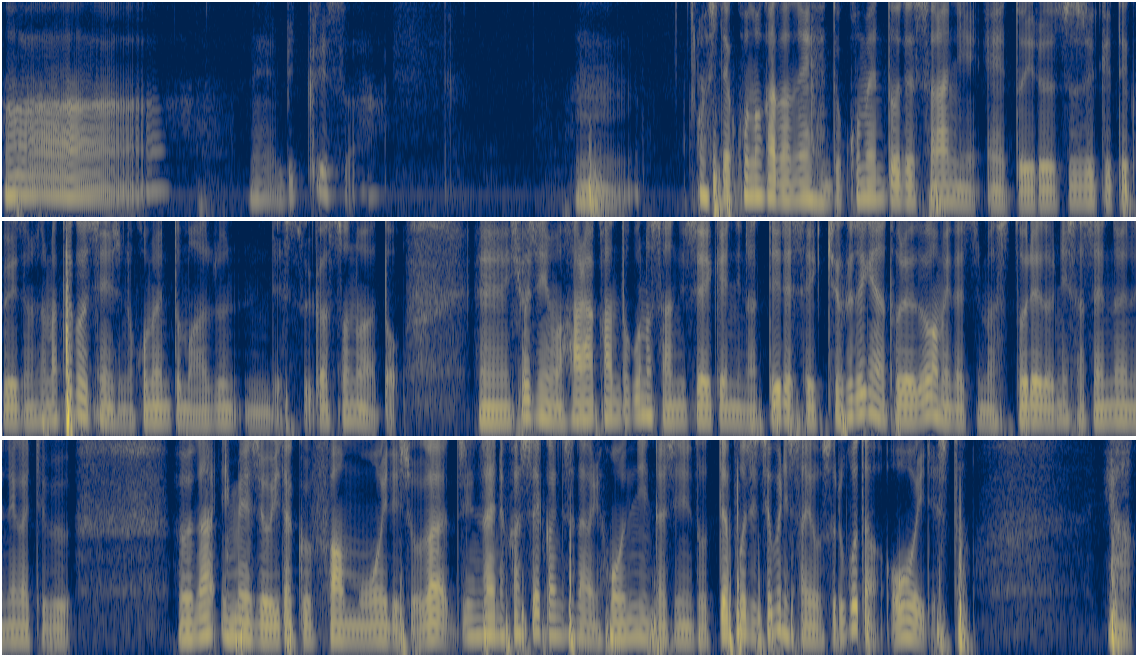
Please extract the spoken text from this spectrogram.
ああ。ねびっくりっすわ。うん。そしてこの方ね、えっと、コメントでさらに、えっと、いろいろ続けてくれてます。まあ、高橋選手のコメントもあるんですが、その後、えー、巨人は原監督の参次政権になっていて、積極的なトレードが目立ちます。トレードに左遷のようなネガティブなイメージを抱くファンも多いでしょうが、人材の活性化につながり、本人たちにとってポジティブに採用することは多いですと。いや、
